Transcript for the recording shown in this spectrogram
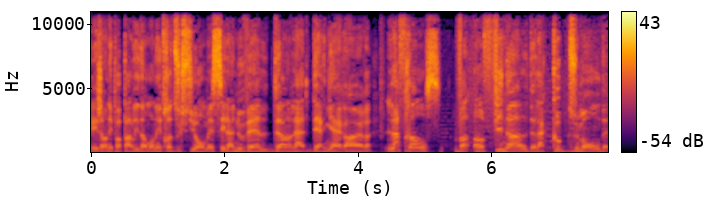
Et j'en ai pas parlé dans mon introduction, mais c'est la nouvelle dans la dernière heure. La France va en finale de la Coupe du Monde.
